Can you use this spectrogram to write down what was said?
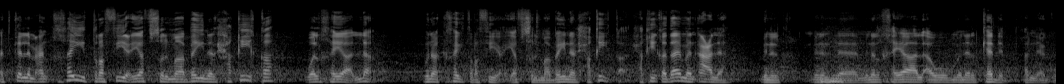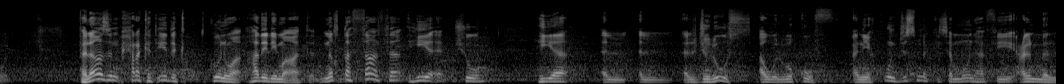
أتكلم عن خيط رفيع يفصل ما بين الحقيقة والخيال. لا. هناك خيط رفيع يفصل ما بين الحقيقة. الحقيقة دائما أعلى من من من الخيال أو من الكذب خليني أقول فلازم حركة إيدك تكون هذه الايماءات النقطة الثالثة هي شو؟ هي الجلوس أو الوقوف. أن يكون جسمك يسمونها في علم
